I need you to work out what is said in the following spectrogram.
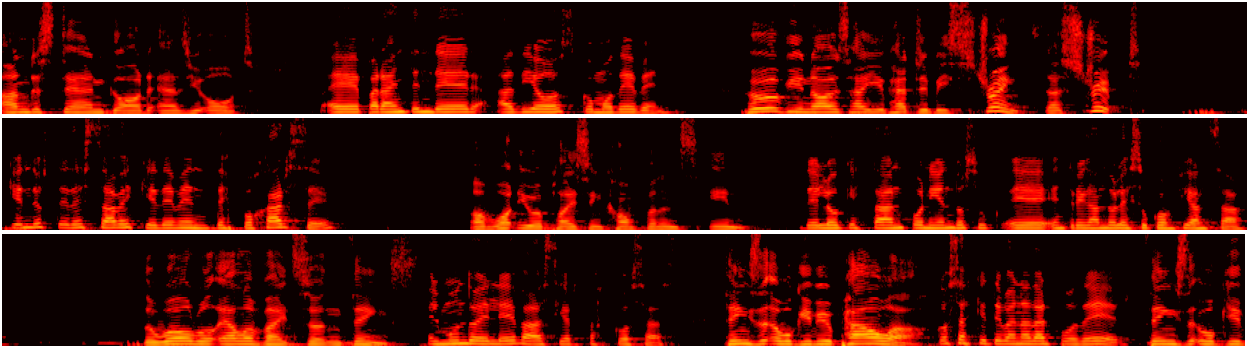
understand God as you ought? eh, para entender a Dios como deben? Who of you knows how you've had to be strength, uh, stripped ¿Quién de ustedes sabe que deben despojarse of what you were placing confidence in? de lo que están poniendo su, eh, entregándole su confianza? The world will elevate certain things, El mundo eleva a ciertas cosas, things that will give you power, cosas que te van a dar poder, things that will give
